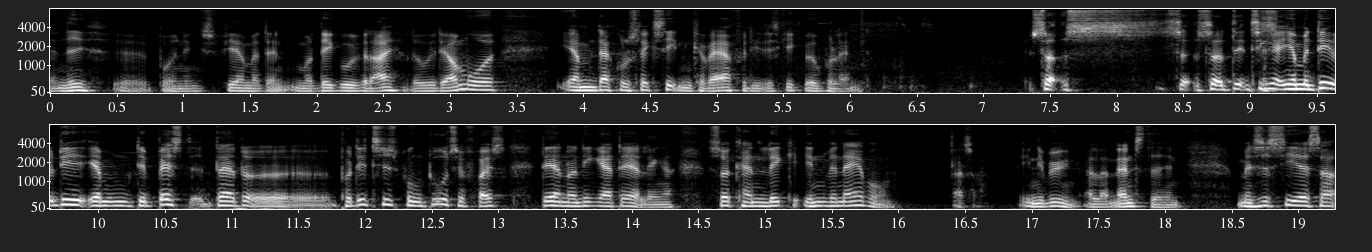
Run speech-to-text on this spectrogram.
øh, nedbrydningsfirma, den må ligge ude ved dig, eller ude i det område, jamen der kunne du slet ikke se, den kan være, fordi det skal ikke være på landet. Så, så, så det, tænker jeg, jamen det er jo det, jamen det bedste, der, du, øh, på det tidspunkt, du er tilfreds, det er, når den ikke er der længere, så kan den ligge inde ved naboen, altså inde i byen, eller et andet sted hen. Men så siger jeg så,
